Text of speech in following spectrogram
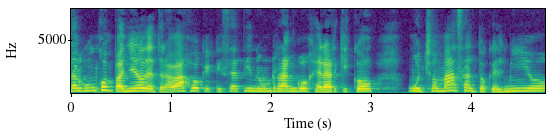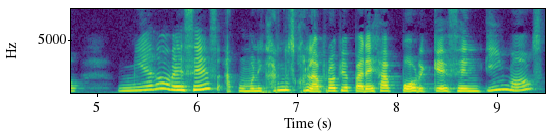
algún compañero de trabajo que quizá tiene un rango jerárquico mucho más alto que el mío. Miedo a veces a comunicarnos con la propia pareja porque sentimos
